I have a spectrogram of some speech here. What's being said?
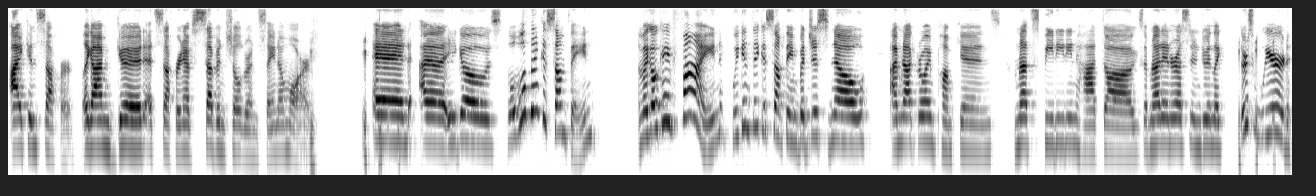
I can suffer. Like, I'm good at suffering. I have seven children, say no more. and uh, he goes, Well, we'll think of something. I'm like, Okay, fine. We can think of something, but just know I'm not growing pumpkins. I'm not speed eating hot dogs. I'm not interested in doing like, there's weird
